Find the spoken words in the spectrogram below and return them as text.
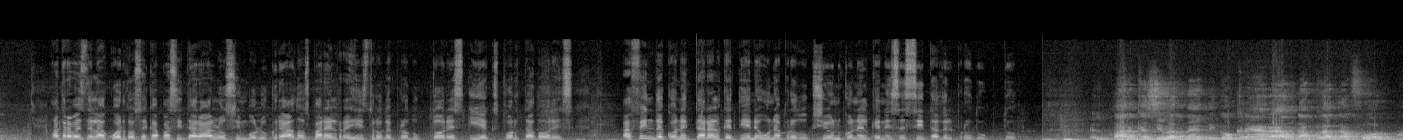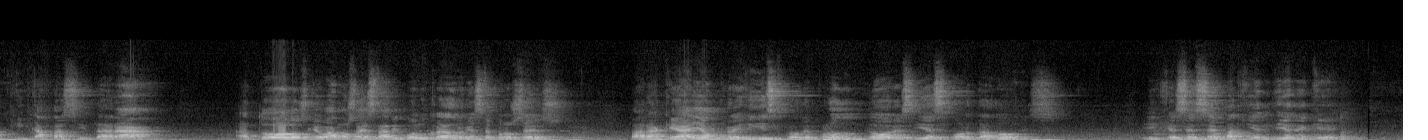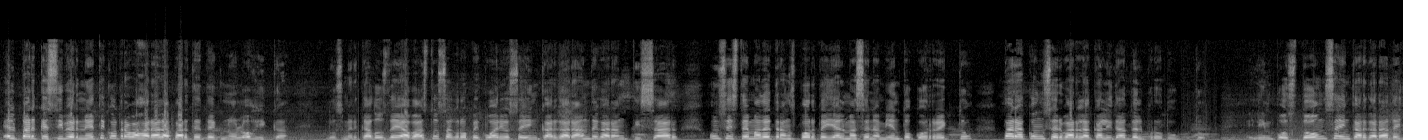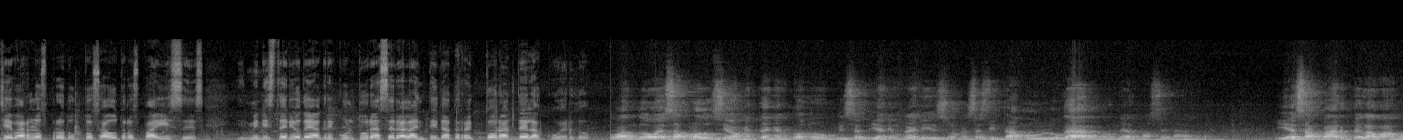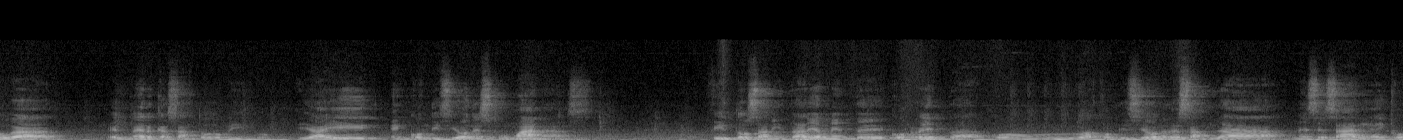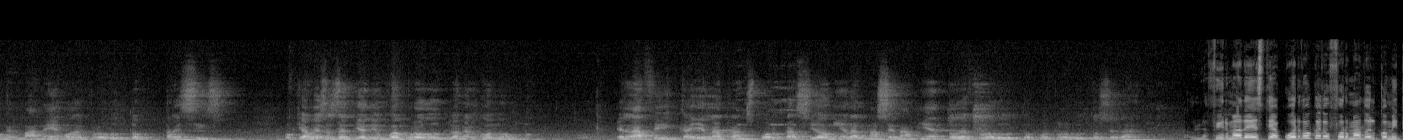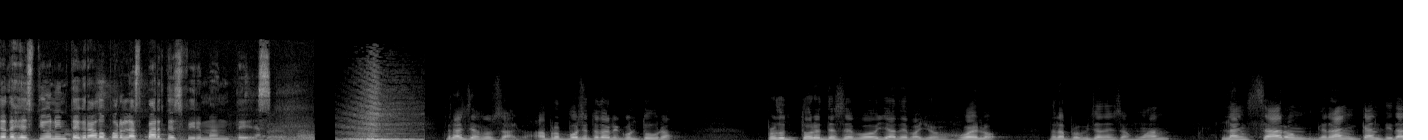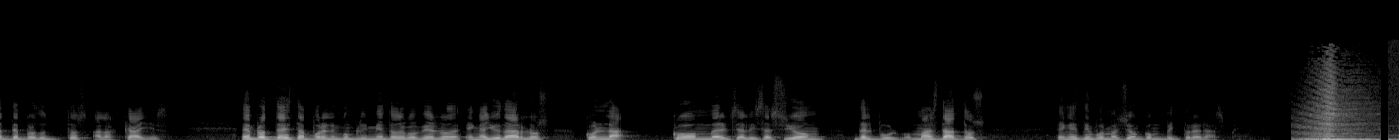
A través del acuerdo se capacitará a los involucrados para el registro de productores y exportadores, a fin de conectar al que tiene una producción con el que necesita del producto. El parque cibernético creará una plataforma y capacitará a todos los que vamos a estar involucrados en este proceso para que haya un registro de productores y exportadores y que se sepa quién tiene qué. El parque cibernético trabajará la parte tecnológica. Los mercados de abastos agropecuarios se encargarán de garantizar un sistema de transporte y almacenamiento correcto para conservar la calidad del producto. El impostón se encargará de llevar los productos a otros países y el Ministerio de Agricultura será la entidad rectora del acuerdo. Cuando esa producción esté en el CONUC y se tiene un registro, necesitamos un lugar donde almacenarla. Y esa parte la va a jugar el Merca Santo Domingo. Y ahí en condiciones humanas, fitosanitariamente correcta, con las condiciones de sanidad necesarias y con el manejo del producto preciso. Porque a veces se tiene un buen producto en el conuco, en la finca y en la transportación y el almacenamiento del producto, por producto se daña. Con la firma de este acuerdo quedó formado el comité de gestión integrado por las partes firmantes. Gracias, Rosario. A propósito de agricultura, productores de cebolla de Vallejuelo, de la provincia de San Juan, lanzaron gran cantidad de productos a las calles en protesta por el incumplimiento del gobierno en ayudarlos con la comercialización del bulbo. Más datos en esta información con Víctor Erasme.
